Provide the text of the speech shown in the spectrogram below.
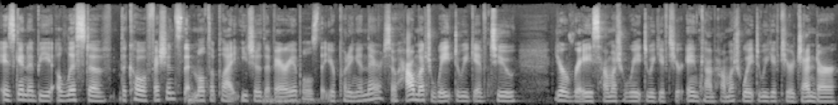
is going to be a list of the coefficients that multiply each of the variables that you're putting in there. So, how much weight do we give to your race? How much weight do we give to your income? How much weight do we give to your gender?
